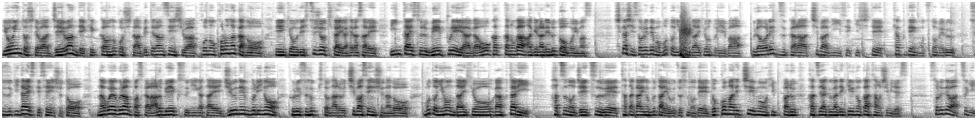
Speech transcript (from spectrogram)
要因としては J1 で結果を残したベテラン選手はこのコロナ禍の影響で出場機会が減らされ、引退する名プレイヤーが多かったたのが挙げられると思います。しかしそれでも元日本代表といえば、浦和レッズから千葉に移籍してキャプテンを務める鈴木大輔選手と、名古屋グランパスからアルビレックス新潟へ10年ぶりの古巣復帰となる千葉選手など、元日本代表が2人、初の J2 へ戦いの舞台を移すので、どこまでチームを引っ張る活躍ができるのか楽しみです。それでは次、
